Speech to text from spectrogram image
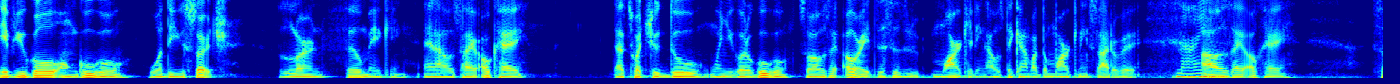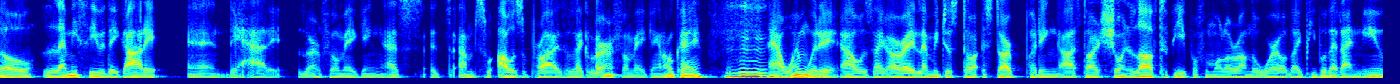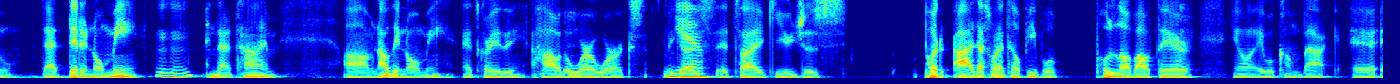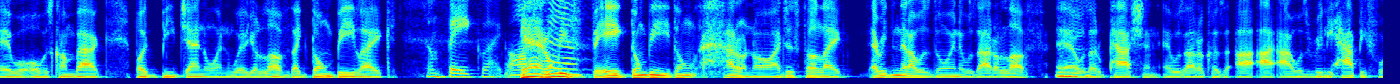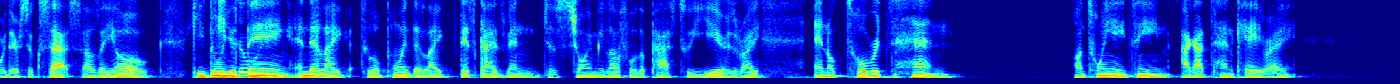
if you go on Google, what do you search? Learn filmmaking. And I was like, okay, that's what you do when you go to Google. So I was like, all right, this is marketing. I was thinking about the marketing side of it. nice. I was like, okay, so let me see if they got it, and they had it. Learn filmmaking. As it's, I'm, I was surprised. I was like, learn filmmaking, okay. And I went with it. I was like, all right, let me just start, start putting, uh, start showing love to people from all around the world, like people that I knew that didn't know me in that time. Um, now they know me. It's crazy how the world works because it's like you just put. I, that's what I tell people: put love out there. You know, it will come back. It, it will always come back. But be genuine with your love. Like, don't be like, Some fake like oh yeah, don't be fake. Don't be, don't. I don't know. I just felt like everything that I was doing, it was out of love. And Mm-hmm. It was out of passion. It was out of because I, I, I was really happy for their success. I was like, yo, keep doing Keep your doing. thing. And they're like, to a point, they're like, this guy's been just showing me love for the past two years, right? And October 10 on 2018, I got 10K, right?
